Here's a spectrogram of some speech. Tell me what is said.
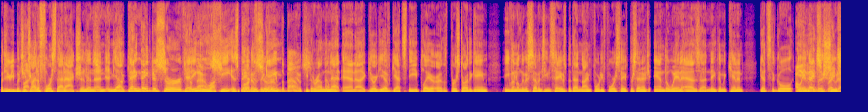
but you but you But- try to force that action, and, Yes. and and yeah, getting they deserve getting bounce. lucky is They part of the game. the bounce. You know, keep it around the net. And uh, Georgiev gets the player or the first star of the game, even only with 17 saves, but that 944 save percentage and the win as uh, Nathan MacKinnon gets the goal Oh, he in made the some great shootout.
